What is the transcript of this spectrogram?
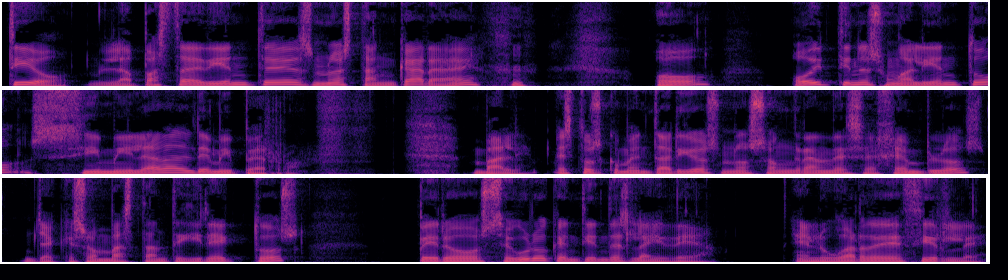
Tío, la pasta de dientes no es tan cara, ¿eh? o Hoy tienes un aliento similar al de mi perro. Vale, estos comentarios no son grandes ejemplos, ya que son bastante directos, pero seguro que entiendes la idea. En lugar de decirle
